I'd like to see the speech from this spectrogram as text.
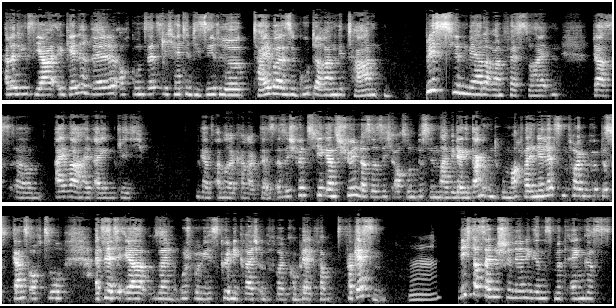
Allerdings ja, generell, auch grundsätzlich hätte die Serie teilweise gut daran getan, ein bisschen mehr daran festzuhalten, dass ähm, Ivar halt eigentlich ein ganz anderer Charakter ist. Also ich finde es hier ganz schön, dass er sich auch so ein bisschen mal wieder Gedanken drum macht, weil in den letzten Folgen wirkt es ganz oft so, als hätte er sein ursprüngliches Königreich und Volk komplett ver vergessen. Mhm. Nicht, dass seine Shenanigans mit Angus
